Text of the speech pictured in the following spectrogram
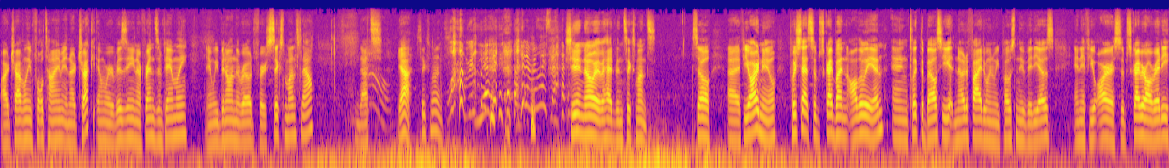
are traveling full time in our truck and we're visiting our friends and family. And we've been on the road for six months now. That's, Wow. yeah, six months. Wow, really? I didn't realize that. She didn't know it had been six months. So, uh, if you are new, push that subscribe button all the way in and click the bell so you get notified when we post new videos. And if you are a subscriber already,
